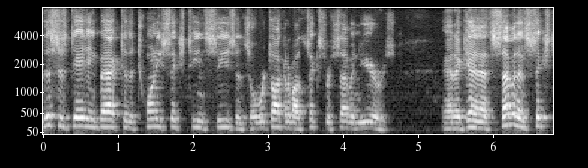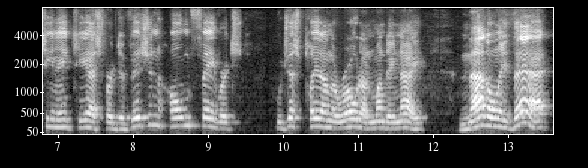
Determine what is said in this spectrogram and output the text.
this is dating back to the 2016 season. So we're talking about six or seven years. And again, that's 7 and 16 ATS for division home favorites who just played on the road on Monday night. Not only that,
